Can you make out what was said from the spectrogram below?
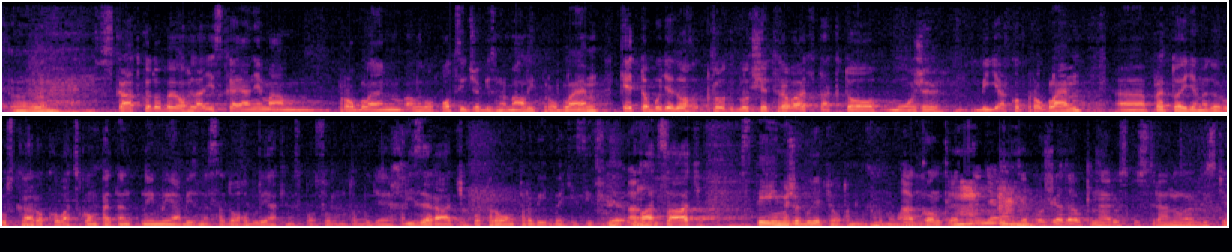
eh, z krátkodobého hľadiska ja nemám problém alebo pocit, že by sme mali problém. Keď to bude dlhšie trvať, tak to môže byť ako problém. Eh, preto ideme do Ruska rokovať s kompetentnými, aby sme sa dohodli, akým spôsobom to bude vyzerať po 1.1.2020 s tým, že budete o tom informovaní. A konkrétne nejaké požiadavky na ruskú stranu, aby ste...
